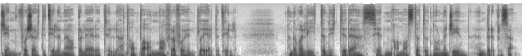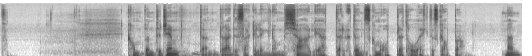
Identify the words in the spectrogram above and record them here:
Jim forsøkte til og med å appellere til tante Anna for å få hun til å hjelpe til, men det var lite nytt i det, siden Anna støttet Norma Jean 100 Kampen til Jim den dreide seg ikke lenger om kjærlighet eller et ønske om å opprettholde ekteskapet, men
